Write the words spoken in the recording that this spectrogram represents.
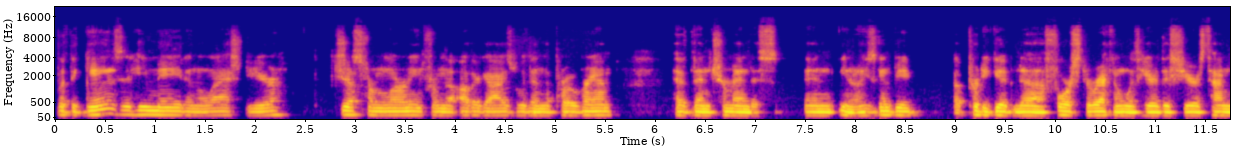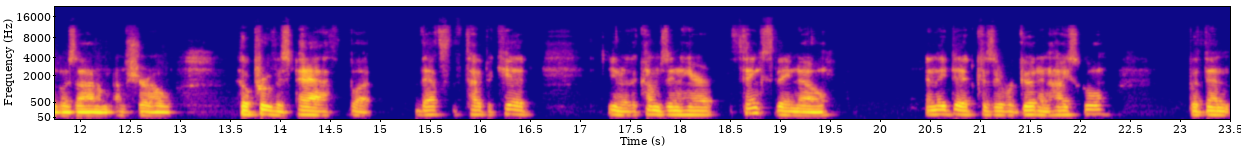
but the gains that he made in the last year, just from learning from the other guys within the program, have been tremendous. And you know he's going to be a pretty good uh, force to reckon with here this year as time goes on. I'm, I'm sure he'll he'll prove his path, but that's the type of kid, you know, that comes in here thinks they know, and they did because they were good in high school, but then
